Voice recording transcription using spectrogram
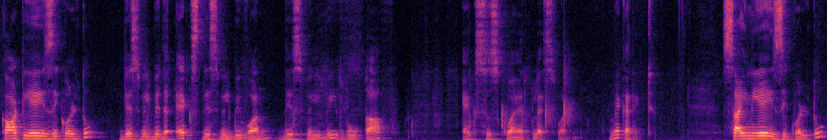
Cot A is equal to this will be the x, this will be 1, this will be root of x square plus 1. Am I correct? Sine A is equal to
